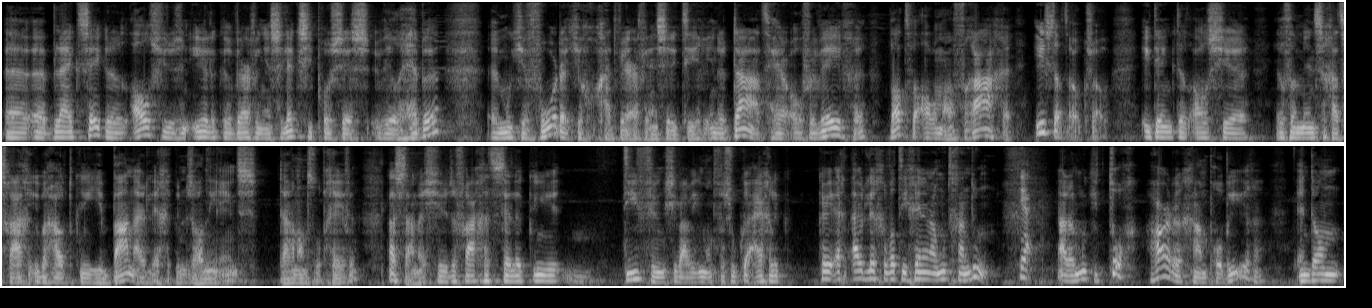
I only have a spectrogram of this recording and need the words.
uh, blijkt zeker dat als je dus een eerlijke werving- en selectieproces wil hebben, moet je voordat je gaat werven en selecteren inderdaad heroverwegen wat we allemaal vragen. Is dat ook zo? Ik denk dat als je heel veel mensen gaat vragen, überhaupt kun je je baan uitleggen, kunnen ze al niet eens daar een antwoord op geven. Laat staan, als je de vraag gaat stellen, kun je die functie waar we iemand verzoeken eigenlijk kun je echt uitleggen wat diegene nou moet gaan doen. Ja. Nou, dan moet je toch harder gaan proberen. En dan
